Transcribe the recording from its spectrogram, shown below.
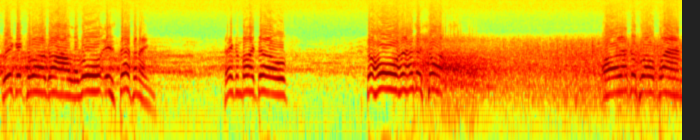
Free kick to Argyle. The roar is deafening. Taken by Delve. To Hall, who has a shot. Oh, that was well planned.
